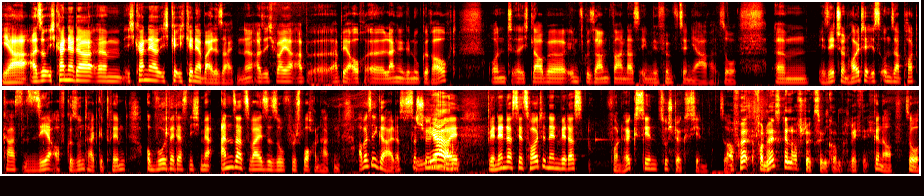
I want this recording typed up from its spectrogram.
Ja, also ich kann ja da, ähm, ich kann ja, ich, ich kenne ja beide Seiten. Ne? Also ich war ja ab, äh, habe ja auch äh, lange genug geraucht und äh, ich glaube insgesamt waren das irgendwie 15 Jahre. So, ähm, ihr seht schon, heute ist unser Podcast sehr auf Gesundheit getrimmt, obwohl wir das nicht mehr ansatzweise so besprochen hatten. Aber ist egal, das ist das Schöne Ja. bei, wir nennen das jetzt heute nennen wir das von Höchstchen zu Stöckchen. So. Auf, von Höchstchen auf Stöckchen kommen, richtig. Genau, so.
